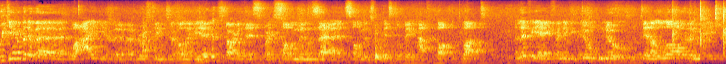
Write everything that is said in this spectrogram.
We gave a bit of a, well, I gave a bit of a roasting to Olivier at the start of this about Solomon's, uh, Solomon's pistol being half cocked. But Olivier, if any of you don't know, did a lot of the major stuff.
